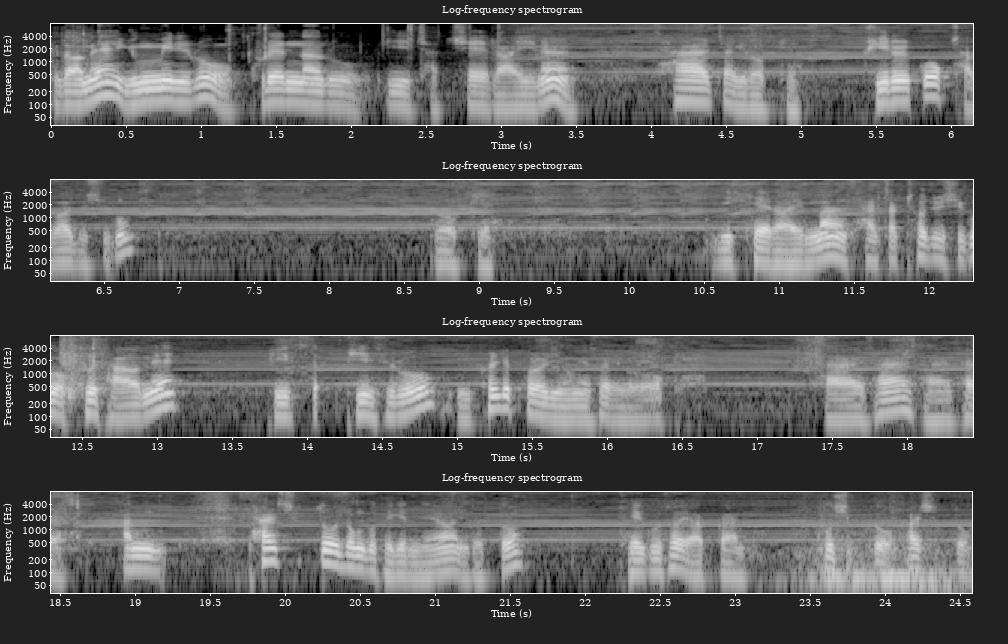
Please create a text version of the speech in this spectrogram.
그 다음에 6mm로 구렛나루 이 자체 라인을 살짝 이렇게 귀를 꼭 잡아주시고 이렇게 밑에 라인만 살짝 쳐주시고 그 다음에 빗, 빗 으로 이 클리퍼를 이용해서 이렇게 살살 살살 한 80도 정도 되겠네요. 이것도. 대구서 약간 90도 80도.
